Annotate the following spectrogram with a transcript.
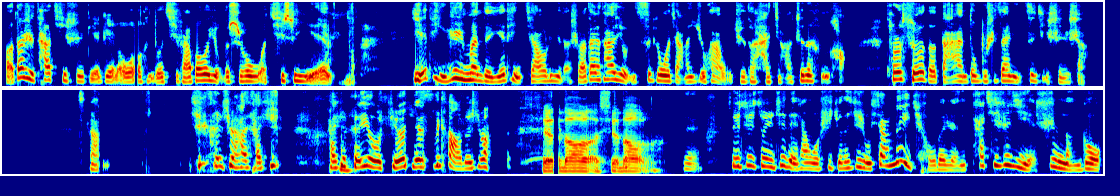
啊，但是他其实也给了我很多启发，包括有的时候我其实也也挺郁闷的，也挺焦虑的，是吧？但是他有一次跟我讲了一句话，我觉得还讲的真的很好。他说所有的答案都不是在你自己身上，啊，这 个是还还是还是很有哲学思考的，是吧？学到了，学到了。对，所以这所以这点上，我是觉得这种向内求的人，他其实也是能够。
